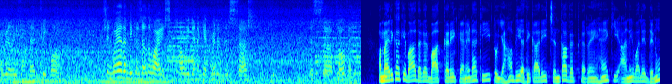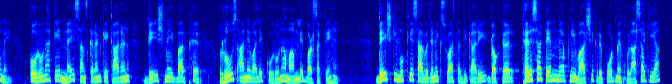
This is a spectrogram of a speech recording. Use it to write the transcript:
I really think that people should wear them because otherwise, how are we going to get rid of this uh, this uh, COVID? America के बाद अगर बात करें कनाडा की तो यहाँ भी अधिकारी चिंता व्यक्त कर रहे हैं कि आने वाले दिनों में कोरोना के नए संस्करण के कारण देश में एक बार फिर रोज आने वाले कोरोना मामले बढ़ सकते हैं देश की मुख्य सार्वजनिक स्वास्थ्य अधिकारी डॉक्टर थेरेसा टेम ने अपनी वार्षिक रिपोर्ट में खुलासा किया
